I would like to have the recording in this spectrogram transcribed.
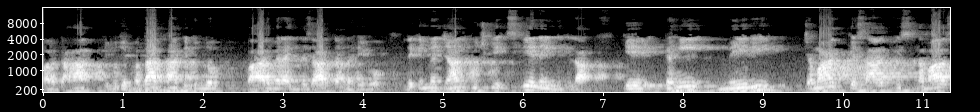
और कहा कि मुझे पता था कि तुम लोग बाहर मेरा इंतज़ार कर रहे हो, लेकिन मैं जान के इसलिए नहीं निकला कि कहीं मेरी जमात के साथ इस नमाज़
